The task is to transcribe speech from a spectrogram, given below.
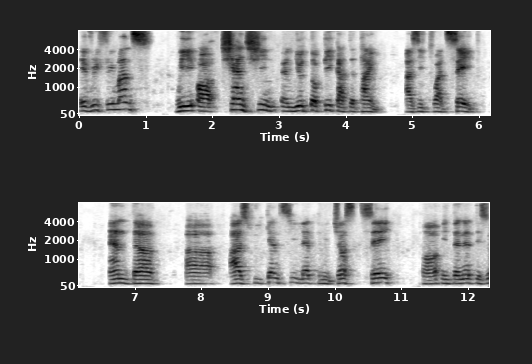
every three months, we are changing a new topic at the time, as it was said. And uh, uh, as we can see, let me just say, uh, internet is,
